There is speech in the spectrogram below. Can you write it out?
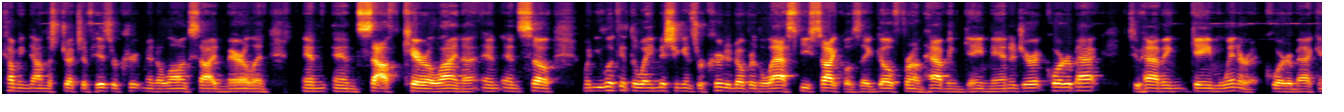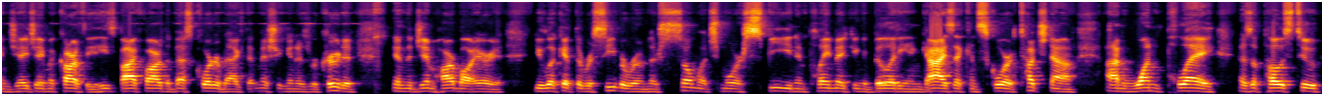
coming down the stretch of his recruitment alongside Maryland and, and South Carolina. And, and so when you look at the way Michigan's recruited over the last few cycles, they go from having game manager at quarterback to having game winner at quarterback in JJ McCarthy. He's by far the best quarterback that Michigan has recruited in the Jim Harbaugh area. You look at the receiver room, there's so much more speed and playmaking ability and guys that can score a touchdown on one play as opposed to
